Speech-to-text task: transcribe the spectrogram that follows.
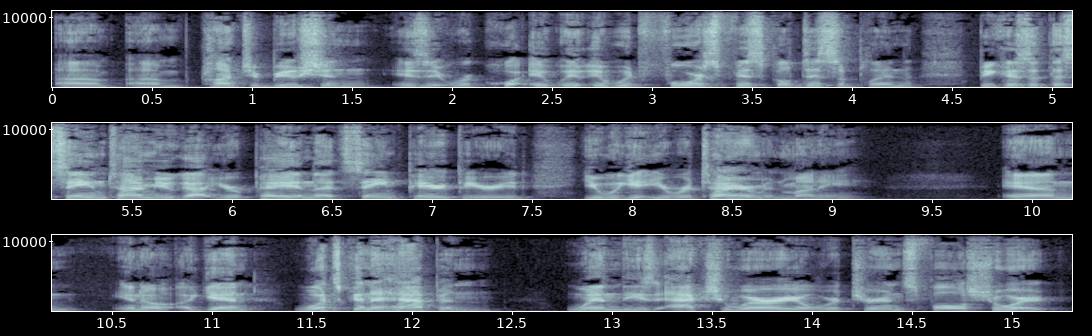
um, um, contribution is it, requ- it, it would force fiscal discipline because at the same time you got your pay in that same pay period, you would get your retirement money. And, you know, again, what's going to happen when these actuarial returns fall short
